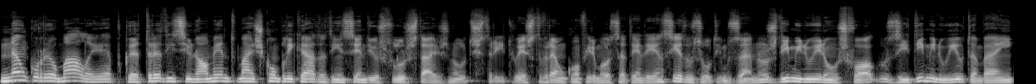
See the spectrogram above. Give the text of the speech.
Não correu mal a época tradicionalmente mais complicada de incêndios florestais no distrito. Este verão confirmou-se a tendência dos últimos anos, diminuíram os fogos e diminuiu também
